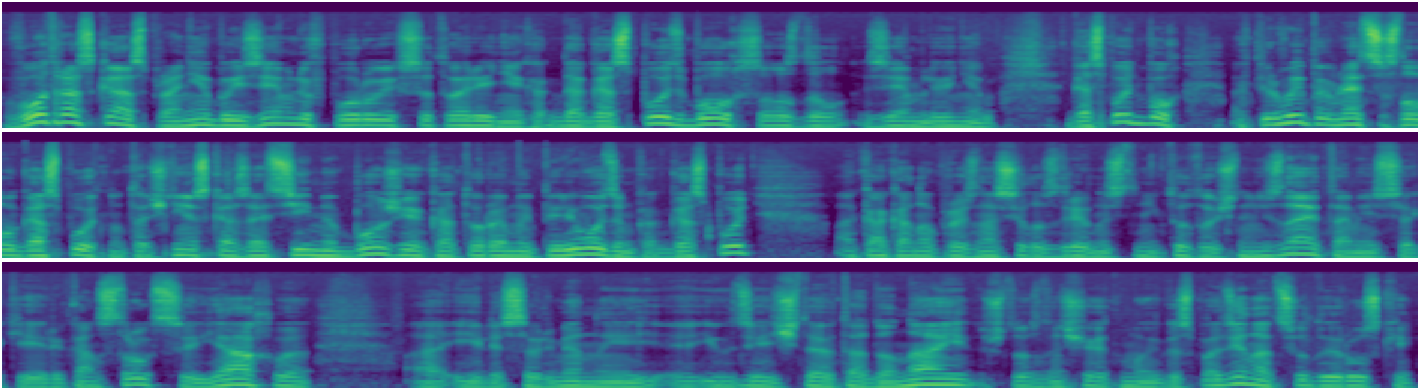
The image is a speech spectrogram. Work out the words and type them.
Вот рассказ про небо и землю в пору их сотворения, когда Господь Бог создал землю и небо. Господь Бог, впервые появляется слово «Господь», ну, точнее сказать, имя Божье, которое мы переводим как «Господь», а как оно произносилось в древности, никто точно не знает, там есть всякие реконструкции, Яхве, а, или современные иудеи читают «Адонай», что означает «мой господин», отсюда и русский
